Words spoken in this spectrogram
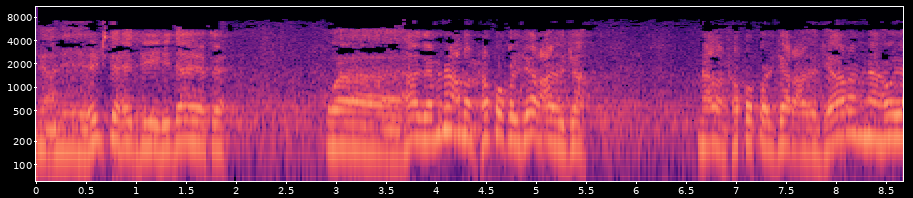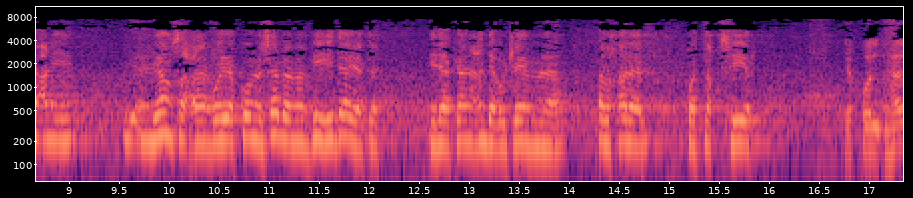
يعني يجتهد في هدايته. وهذا من أعظم حقوق الجار على الجار. من أعظم حقوق الجار على الجار أنه يعني ينصحه ويكون سببا في هدايته إذا كان عنده شيء من الخلل والتقصير. يقول هل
